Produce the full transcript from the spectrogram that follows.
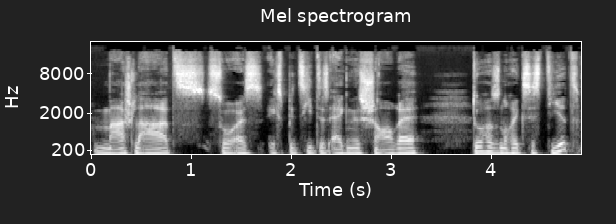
Martial Arts so als explizites eigenes Genre durchaus noch existiert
